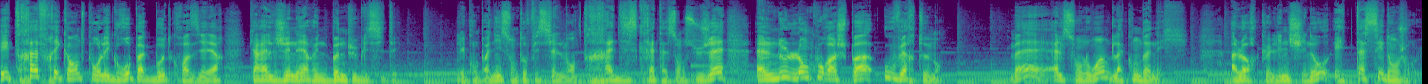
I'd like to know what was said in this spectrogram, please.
est très fréquente pour les gros paquebots de croisière car elle génère une bonne publicité. Les compagnies sont officiellement très discrètes à son sujet, elles ne l'encouragent pas ouvertement. Mais elles sont loin de la condamner, alors que l'inchino est assez dangereux.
